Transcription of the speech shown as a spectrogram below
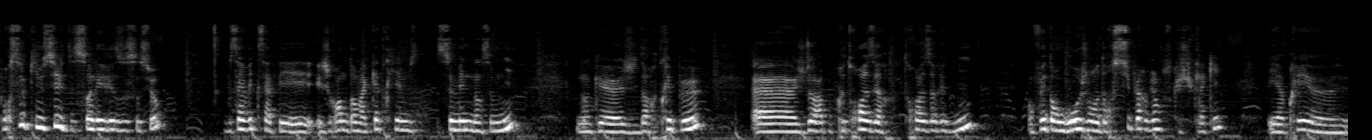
pour ceux qui me suivent sur les réseaux sociaux, vous savez que ça fait, je rentre dans ma quatrième semaine d'insomnie. Donc je dors très peu. Euh, je dors à peu près 3 heures, 3 heures et demie. En fait, en gros, je m'endors super bien parce que je suis claquée. Et après, euh,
